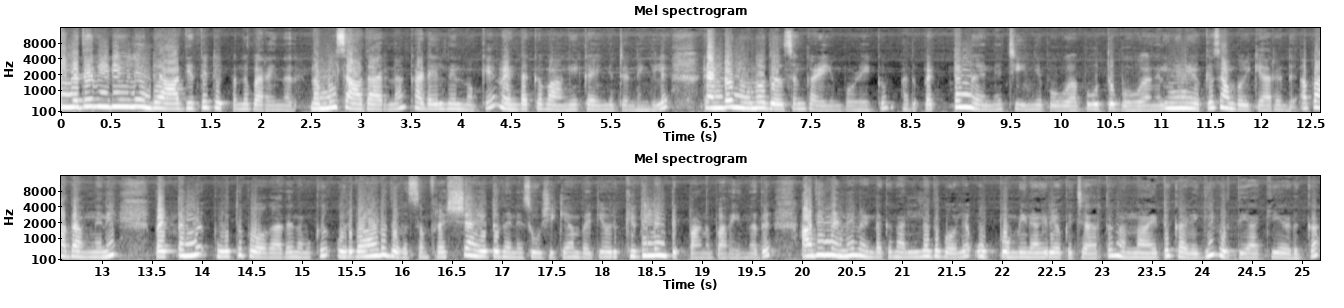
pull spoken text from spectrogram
ഇന്നത്തെ വീഡിയോയിൽ എന്റെ ആദ്യത്തെ ടിപ്പ് എന്ന് പറയുന്നത് നമ്മൾ സാധാരണ കടയിൽ നിന്നൊക്കെ വെണ്ടക്ക വാങ്ങി കഴിഞ്ഞിട്ടുണ്ടെങ്കിൽ രണ്ടോ മൂന്നോ ദിവസം കഴിയുമ്പോഴേക്കും അത് പെട്ടെന്ന് തന്നെ ചീഞ്ഞു പോവുക പൂത്തു പോവുക അങ്ങനെ ഇങ്ങനെയൊക്കെ സംഭവിക്കാറുണ്ട്. അപ്പോൾ അതങ്ങനെ പെട്ടെന്ന് പൂത്തു പോകാതെ നമുക്ക് ഒരുപാട് ദിവസം ഫ്രഷ് ആയിട്ട് തന്നെ സൂക്ഷിക്കാൻ പറ്റിയ ഒരു കിടിലൻ ടിപ്പാണ് പറയുന്നത്. ആദ്യം തന്നെ വെണ്ടക്ക നല്ലതുപോലെ ഉപ്പും വിനാഗിരിയൊക്കെ ചേർത്ത് നന്നായിട്ട് കഴുകി വൃത്തിയാക്കി എടുക്കുക.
